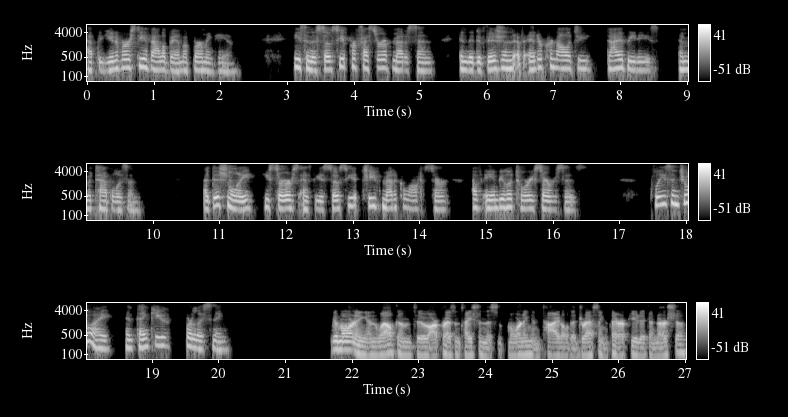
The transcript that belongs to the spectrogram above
at the University of Alabama, Birmingham. He's an associate professor of medicine in the Division of Endocrinology, Diabetes, and Metabolism. Additionally, he serves as the Associate Chief Medical Officer of Ambulatory Services. Please enjoy and thank you for listening. Good morning and welcome to our presentation this morning entitled Addressing Therapeutic Inertia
